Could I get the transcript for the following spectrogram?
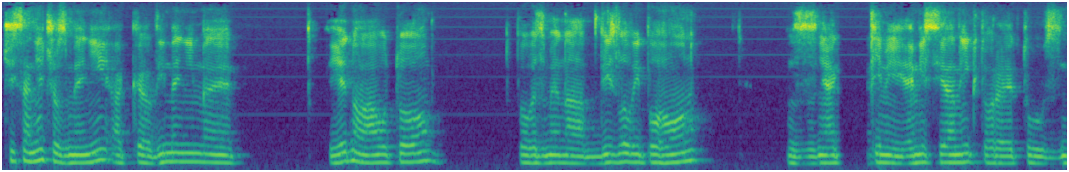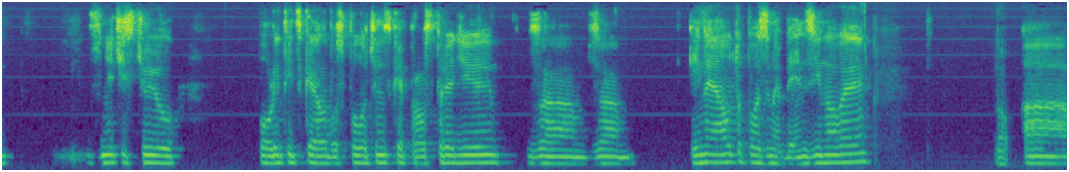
či sa niečo zmení, ak vymeníme jedno auto, povedzme na dieselový pohon s nejakými emisiami, ktoré tu znečistujú politické alebo spoločenské prostredie za, za iné auto, povedzme benzínové. No. A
